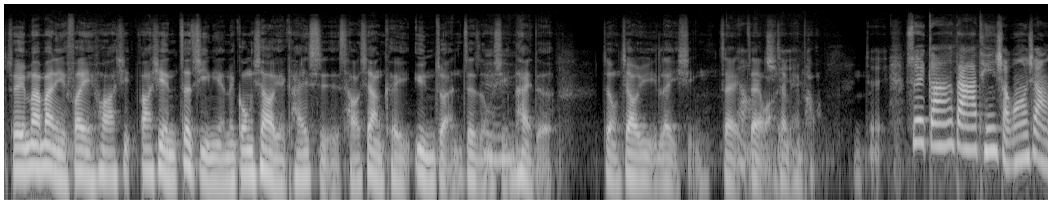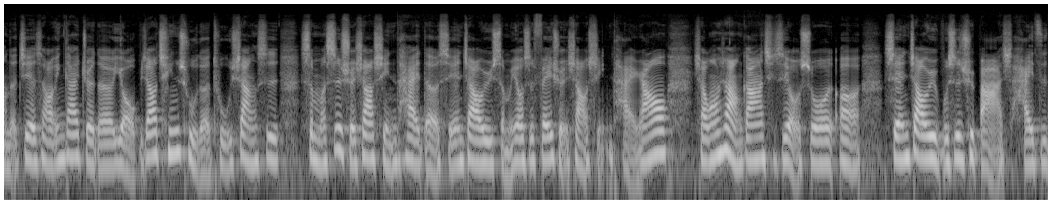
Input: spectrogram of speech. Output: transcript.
所以慢慢你会发现，发现这几年的公校也开始朝向可以运转这种形态的。这种教育类型在在往下面跑。对，所以刚刚大家听小光校长的介绍，应该觉得有比较清楚的图像是什么是学校形态的实验教育，什么又是非学校形态。然后小光校长刚刚其实有说，呃，实验教育不是去把孩子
